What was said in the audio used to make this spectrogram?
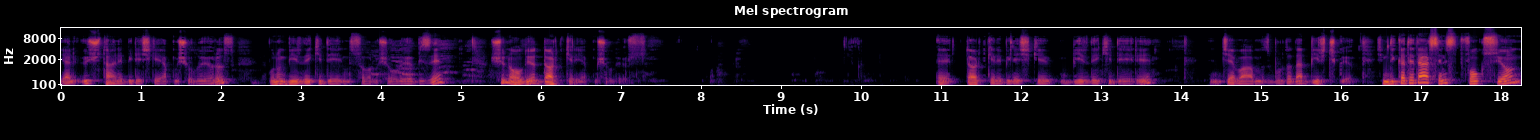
yani 3 tane bileşke yapmış oluyoruz. Bunun birdeki değerini sormuş oluyor bize. Şu ne oluyor? 4 kere yapmış oluyoruz. Evet 4 kere bileşke 1'deki değeri cevabımız burada da 1 çıkıyor. Şimdi dikkat ederseniz fonksiyon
